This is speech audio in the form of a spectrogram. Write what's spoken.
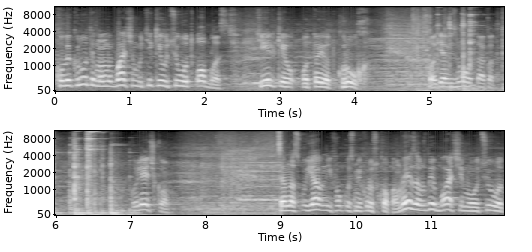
коли крутимо, ми бачимо тільки оцю от область, тільки отой от круг. От я візьму отак от колечко. Це в нас уявний фокус мікроскопа. Ми завжди бачимо оцю от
